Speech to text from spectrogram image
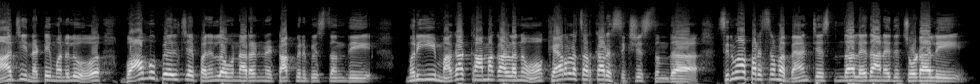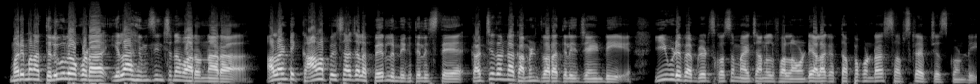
మాజీ నటీమణులు బాంబు పేల్చే పనిలో ఉన్నారనే టాక్ వినిపిస్తుంది. మరి ఈ మగ కామగాళ్ళను కేరళ సర్కారు శిక్షిస్తుందా? సినిమా పరిశ్రమ బ్యాన్ చేస్తుందా లేదా అనేది చూడాలి. మరి మన తెలుగులో కూడా ఇలా హింసించిన వారు ఉన్నారా అలాంటి కామ పిశాచాల పేర్లు మీకు తెలిస్తే ఖచ్చితంగా కమెంట్ ద్వారా తెలియజేయండి. ఈ వీడియో అప్డేట్స్ కోసం మై ఛానల్ ఫాలో అవ్వండి. అలాగే తప్పకుండా సబ్స్క్రైబ్ చేసుకోండి.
